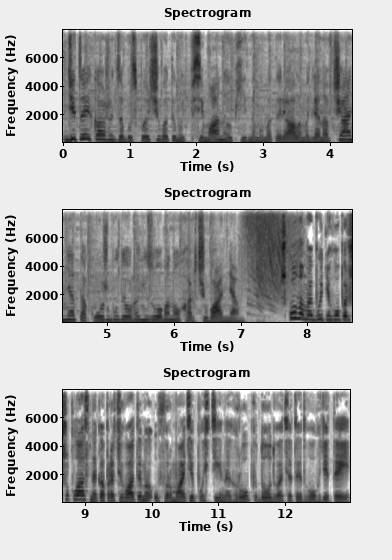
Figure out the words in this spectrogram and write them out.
Дітей кажуть, забезпечуватимуть всіма необхідними матеріалами для навчання. Також буде організовано харчування. Школа майбутнього першокласника працюватиме у форматі постійних груп до 22 дітей.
